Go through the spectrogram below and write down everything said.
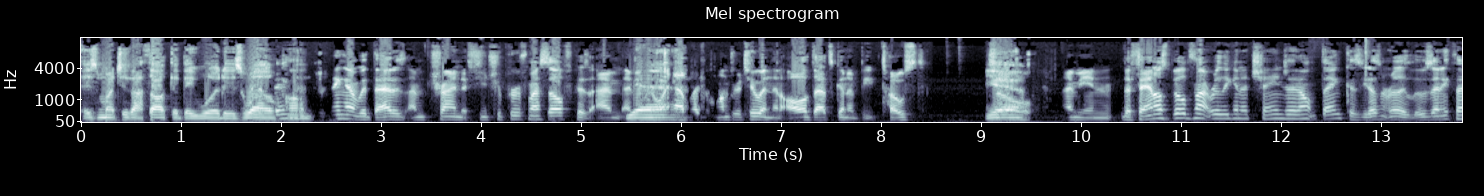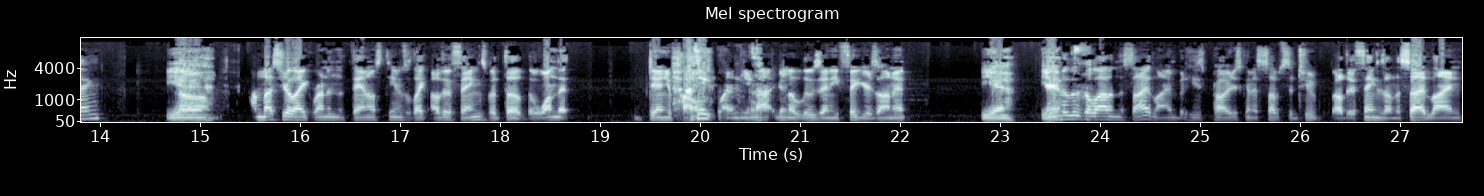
as much as I thought that they would as well. The thing, Um, the thing with that is I'm trying to future proof myself because I'm I mean I only have like a month or two, and then all of that's gonna be toast. yeah, So, I mean, the Thanos build's not really going to change, I don't think, because he doesn't really lose anything. yeah. Um, unless you're like running the Thanos teams with like other things, but the the one that Daniel Powell's think- you're not going to lose any figures on it. yeah, You're yeah, going to lose a lot on the sideline, but he's probably just going to substitute other things on the sideline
